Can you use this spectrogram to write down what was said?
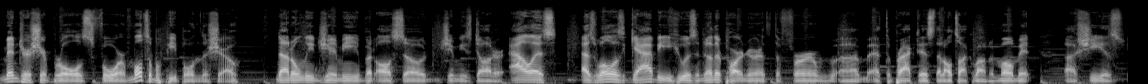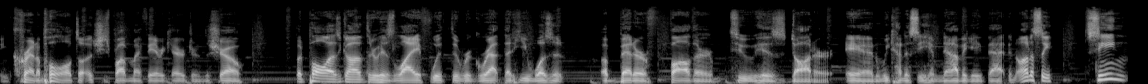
mentorship roles for multiple people in the show. Not only Jimmy, but also Jimmy's daughter Alice, as well as Gabby, who is another partner at the firm, um, at the practice that I'll talk about in a moment. Uh, she is incredible. She's probably my favorite character in the show. But Paul has gone through his life with the regret that he wasn't a better father to his daughter. And we kind of see him navigate that. And honestly, seeing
